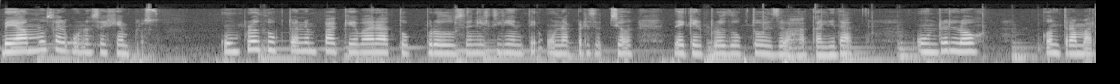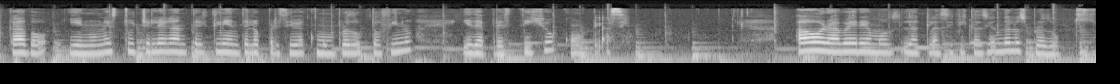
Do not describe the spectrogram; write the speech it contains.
Veamos algunos ejemplos. Un producto en empaque barato produce en el cliente una percepción de que el producto es de baja calidad. Un reloj contramarcado y en un estuche elegante el cliente lo percibe como un producto fino y de prestigio con clase. Ahora veremos la clasificación de los productos.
